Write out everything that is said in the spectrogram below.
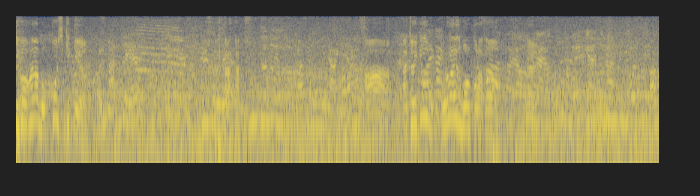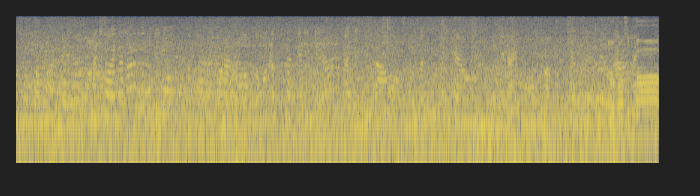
이거 하나 먹고 시킬게요 얼마 안 돼. 그래서 그래. 충분히 와서 먹는 양이야. 아, 아 저희 계속 돌아다니면서 먹을 거라서 네. 게 아니라 만 오천 원 갖고 안 돼. 아니 저희가 다른 데도 계속 먹을 거라서 그거 먼저 부탁드릴게요. 나 얘기하고 먼저 새우이라고 막 새우를 네, 고맙습니다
